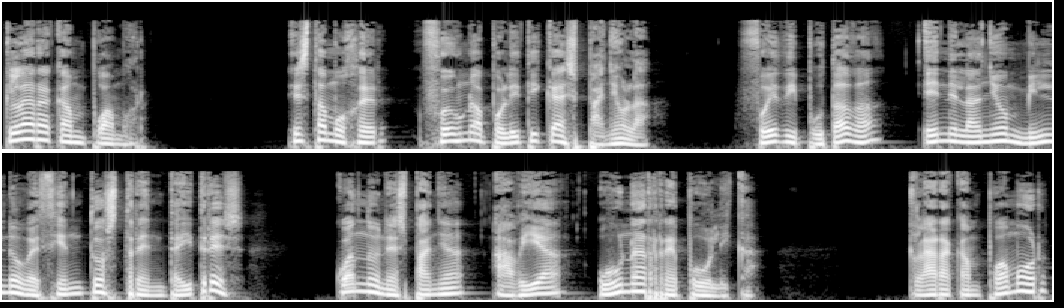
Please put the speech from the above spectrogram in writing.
Clara Campoamor. Esta mujer fue una política española. Fue diputada en el año 1933, cuando en España había una república. Clara Campoamor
